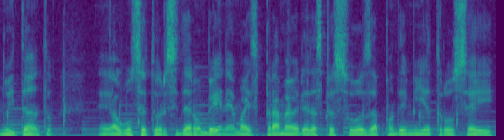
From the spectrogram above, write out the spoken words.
No entanto, é, alguns setores se deram bem, né? mas para a maioria das pessoas a pandemia trouxe aí,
